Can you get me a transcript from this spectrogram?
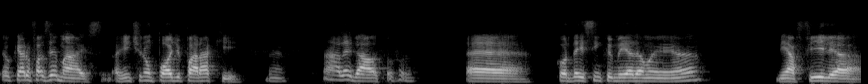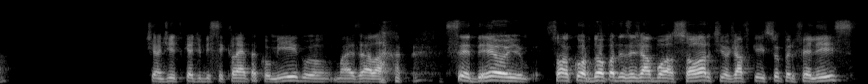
eu quero fazer mais. A gente não pode parar aqui. Né? Ah, legal. Tô... É, acordei cinco e meia da manhã. Minha filha tinha dito que é de bicicleta comigo, mas ela cedeu e só acordou para desejar boa sorte. Eu já fiquei super feliz.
